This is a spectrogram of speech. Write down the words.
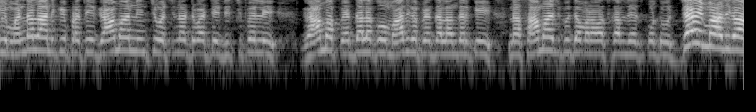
ఈ మండలానికి ప్రతి గ్రామాన్ని నుంచి వచ్చినటువంటి డిచ్చిపల్లి గ్రామ పెద్దలకు మాదిగ పెద్దలందరికీ నా సామాజిక ఉద్యమ నమస్కారాలు చేసుకుంటూ జై మాదిగా!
